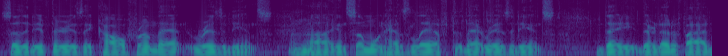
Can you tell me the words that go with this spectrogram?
so that if there is a call from that residence Mm-hmm. uh, and someone has left that residence, they they're notified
